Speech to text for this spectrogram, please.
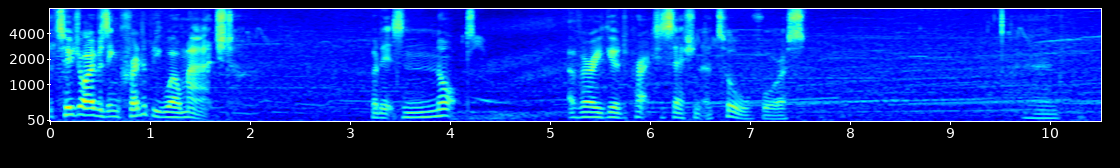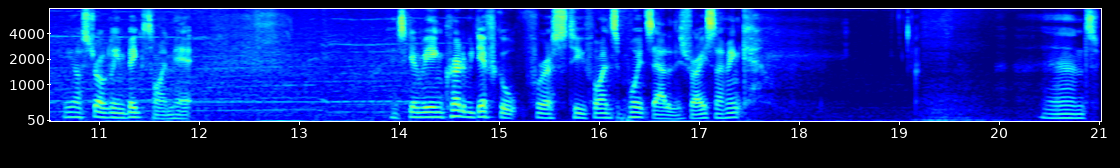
the two drivers incredibly well matched. But it's not a very good practice session at all for us. And we are struggling big time here. It's going to be incredibly difficult for us to find some points out of this race, I think. And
